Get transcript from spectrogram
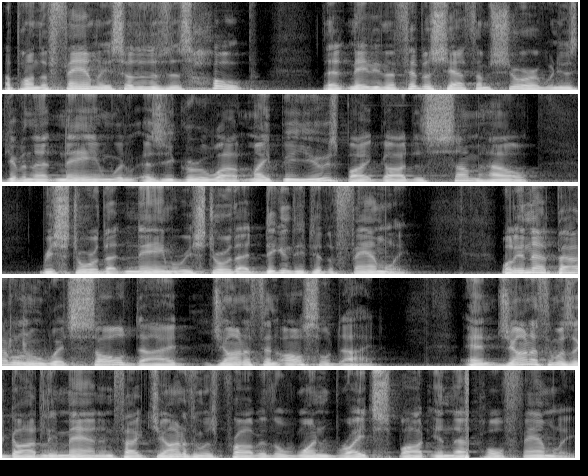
upon the family. So there was this hope that maybe Mephibosheth, I'm sure, when he was given that name, would, as he grew up, might be used by God to somehow restore that name or restore that dignity to the family. Well, in that battle in which Saul died, Jonathan also died. And Jonathan was a godly man. In fact, Jonathan was probably the one bright spot in that whole family.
